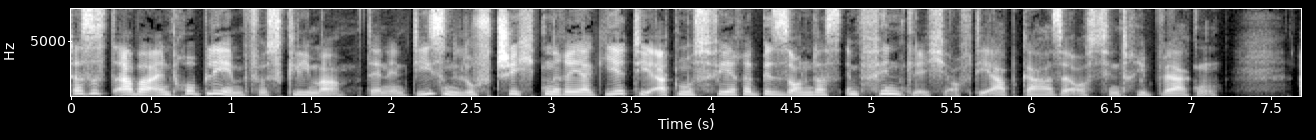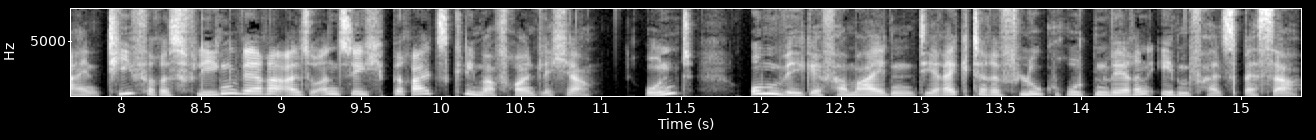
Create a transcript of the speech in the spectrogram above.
Das ist aber ein Problem fürs Klima, denn in diesen Luftschichten reagiert die Atmosphäre besonders empfindlich auf die Abgase aus den Triebwerken. Ein tieferes Fliegen wäre also an sich bereits klimafreundlicher. Und Umwege vermeiden, direktere Flugrouten wären ebenfalls besser.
